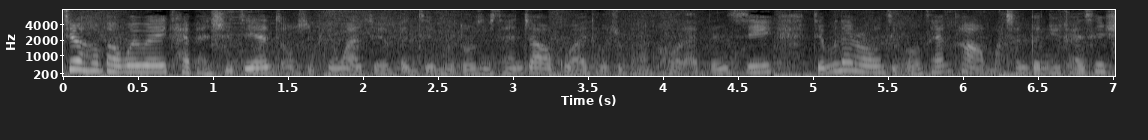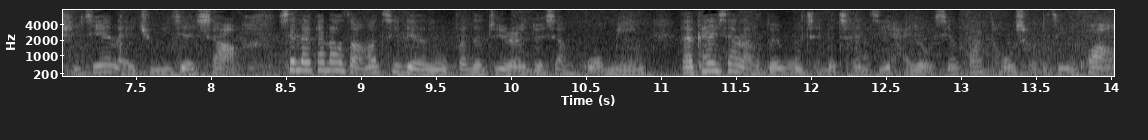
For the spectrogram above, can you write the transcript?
今日合法微微开盘时间总是偏晚，所以本节目都是参照国外投注盘口来分析，节目内容仅供参考。马上根据台赛时间来逐一介绍。先来看到早上七点零五分的巨人对上国民，来看一下两队目前的成绩，还有先发投手的近况。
